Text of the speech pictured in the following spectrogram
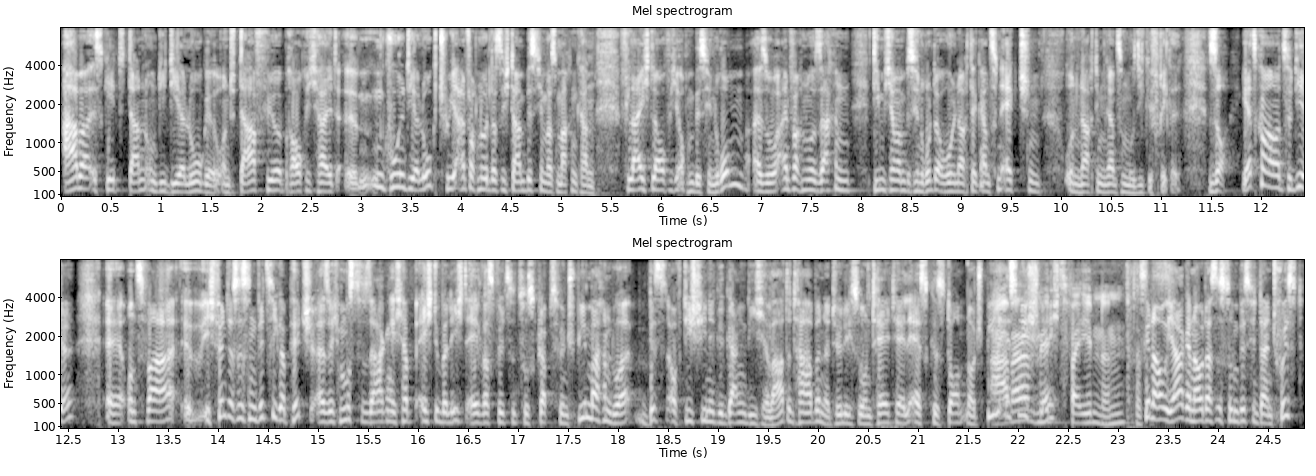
aber es geht dann um die Dialoge. Und dafür brauche ich halt ähm, einen coolen Dialogtree, einfach nur, dass ich da ein bisschen was machen kann. Vielleicht laufe ich auch ein bisschen rum. Also einfach nur Sachen, die mich immer ein bisschen runterholen nach der ganzen Action und nach dem ganzen Musikgefrickel. So, jetzt kommen wir mal zu dir. Äh, und zwar, äh, ich finde, das ist ein witziger Pitch. Also ich musste sagen, ich habe echt überlegt, ey, was willst du zu Scrubs für ein Spiel machen? Du bist auf die Schiene gegangen, die ich erwartet habe. Natürlich so ein Telltale-eskes Don't-Not-Spiel ist nicht schlecht. zwei Ebenen. Das Genau, ja, genau, das ist so ein bisschen dein Twist.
